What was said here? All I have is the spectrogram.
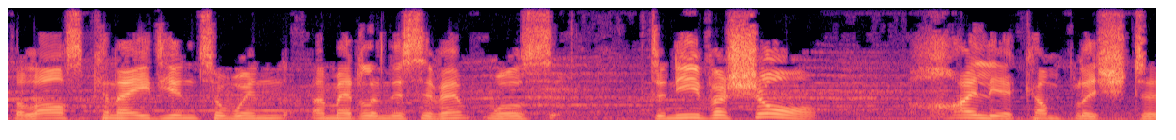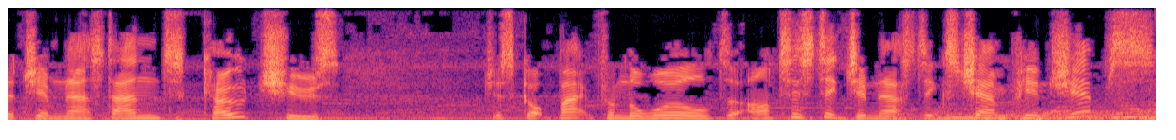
The last Canadian to win a medal in this event was Denis Vachon, highly accomplished uh, gymnast and coach who's just got back from the World Artistic Gymnastics Championships,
